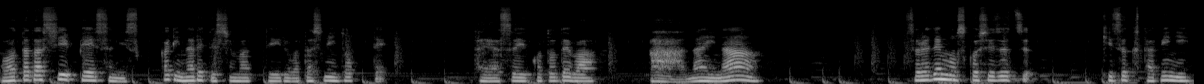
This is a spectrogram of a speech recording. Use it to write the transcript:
慌ただしいペースにすっかり慣れてしまっている私にとってたやすいことではああないな。あそれでも少しずつ気づくたびに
